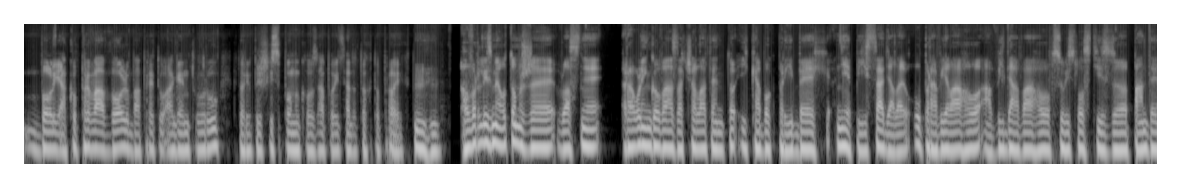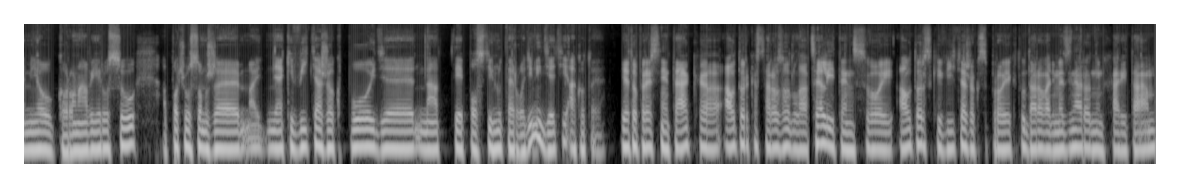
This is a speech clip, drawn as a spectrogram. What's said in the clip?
boli ako prvá voľba pre tú agentúru, ktorí prišli s ponukou zapojiť sa do tohto projektu. Mm-hmm. Hovorili sme o tom, že vlastne Rowlingová začala tento Ikabok príbeh nie písať, ale upravila ho a vydáva ho v súvislosti s pandémiou koronavírusu. A počul som, že aj nejaký výťažok pôjde na tie postihnuté rodiny, deti. Ako to je? Je to presne tak. Autorka sa rozhodla celý ten svoj autorský výťažok z projektu darovať medzinárodným charitám,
